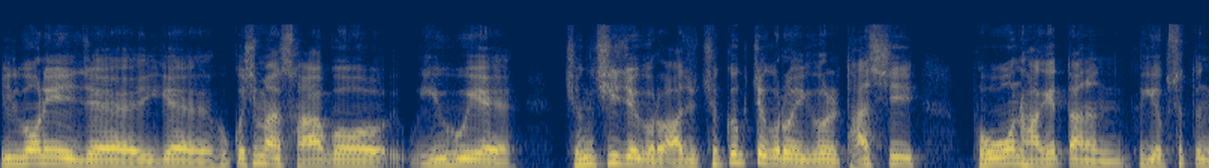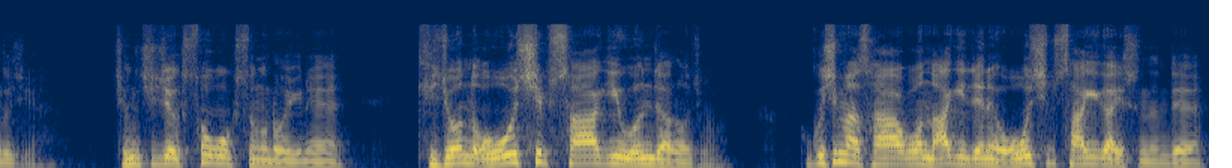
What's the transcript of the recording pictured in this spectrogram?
일본이 이제 이게 후쿠시마 사고 이후에 정치적으로 아주 적극적으로 이걸 다시 복원하겠다는 그게 없었던 거죠. 정치적 소극성으로 인해 기존 54기 원자로죠. 후쿠시마 사고 나기 전에 54기가 있었는데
